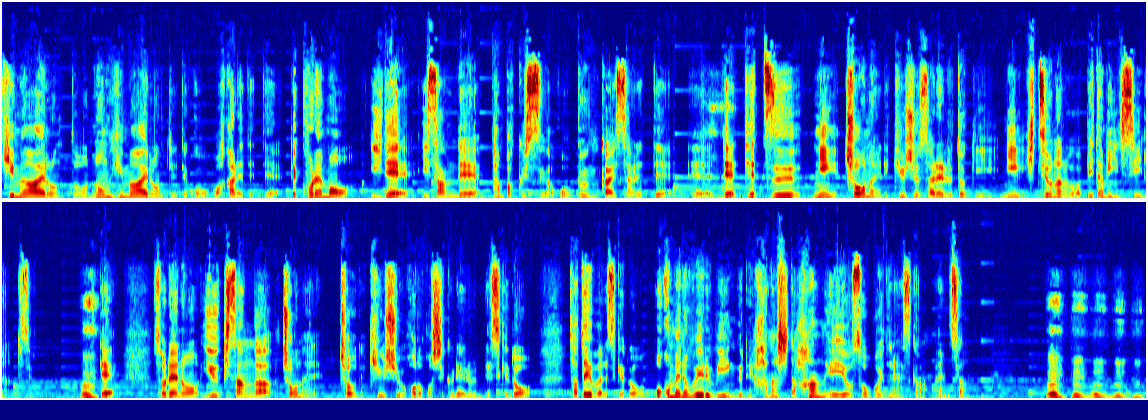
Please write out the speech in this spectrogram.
heme iron と non-heme iron って言ってこう分かれてて、で、これも胃で胃酸でタンパク質がこう分解されて、えーで、鉄に腸内で吸収される時に必要なのがビタミン C なんですよ。うんで、それの有機酸が腸内、腸で吸収を施してくれるんですけど、例えばですけど、お米のウェルビーイングで話した反栄養素覚えてないですかあゆみさん？うんうんうんうんうん。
